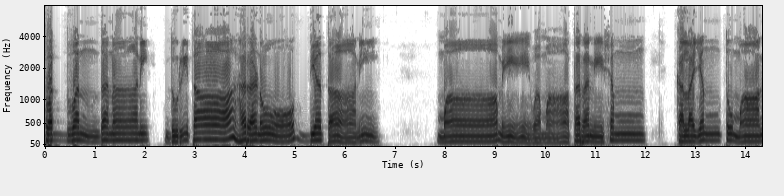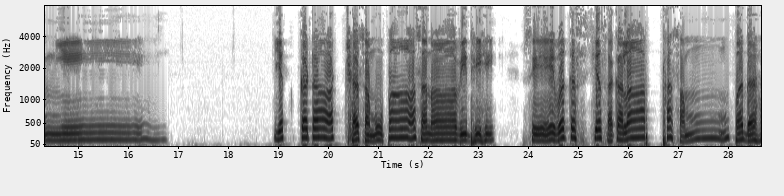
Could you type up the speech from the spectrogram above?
त्वद्वन्दनानि दुरिताहरणोद्यतानि मामेव मातरनिशम् कलयन्तु मान्ये। यत्कटाक्षसमुपासनाविधिः सेवकस्य सकलार्थसम्पदः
